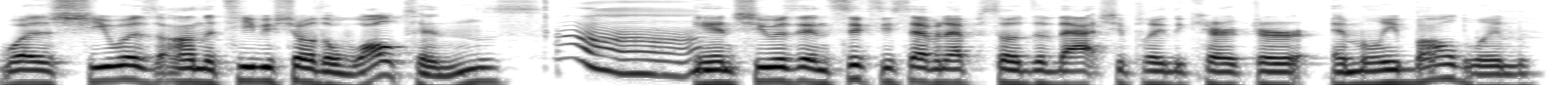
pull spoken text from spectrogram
was she was on the TV show The Waltons. Aw. And she was in 67 episodes of that. She played the character Emily Baldwin.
